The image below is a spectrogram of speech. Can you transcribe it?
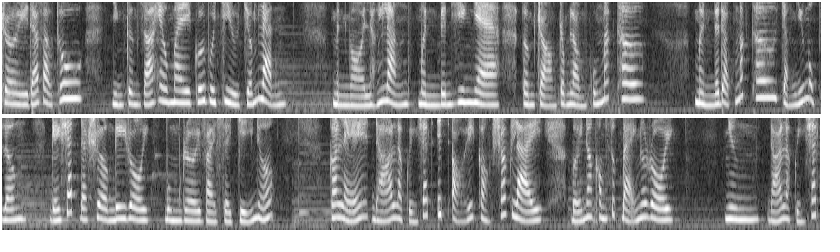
Trời đã vào thu, những cơn gió heo may cuối buổi chiều chớm lạnh. Mình ngồi lẳng lặng một mình bên hiên nhà, ôm trọn trong lòng cuốn mắt thơ. Mình đã đọc mắt thơ chẳng dưới một lần, gãy sách đã sờn đi rồi, bùng rời vài sợi chỉ nữa. Có lẽ đó là quyển sách ít ỏi còn sót lại, bởi nó không xuất bản nữa rồi. Nhưng đó là quyển sách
